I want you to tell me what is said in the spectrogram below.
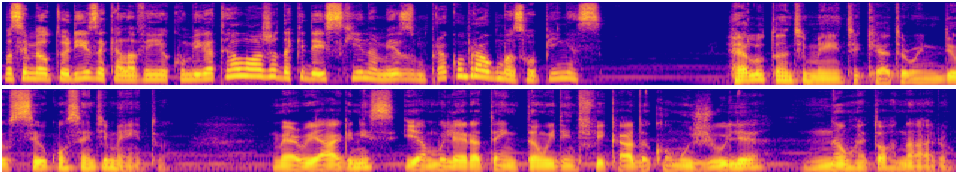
Você me autoriza que ela venha comigo até a loja daqui da esquina mesmo para comprar algumas roupinhas? Relutantemente, Catherine deu seu consentimento. Mary Agnes e a mulher até então identificada como Julia não retornaram.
